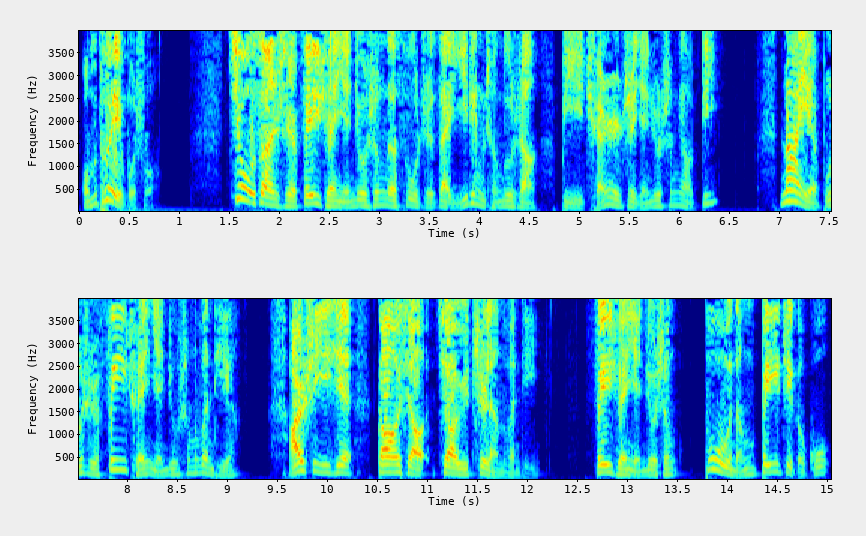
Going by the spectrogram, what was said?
我们退一步说。就算是非全研究生的素质在一定程度上比全日制研究生要低，那也不是非全研究生的问题啊，而是一些高校教育质量的问题。非全研究生不能背这个锅，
